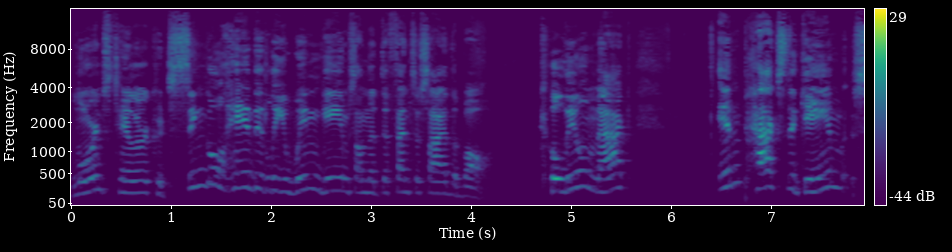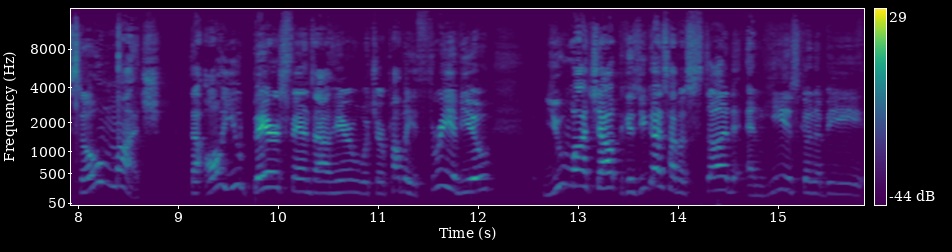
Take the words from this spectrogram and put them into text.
Lawrence Taylor could single handedly win games on the defensive side of the ball. Khalil Mack impacts the game so much that all you Bears fans out here, which are probably three of you, you watch out because you guys have a stud and he is going to be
